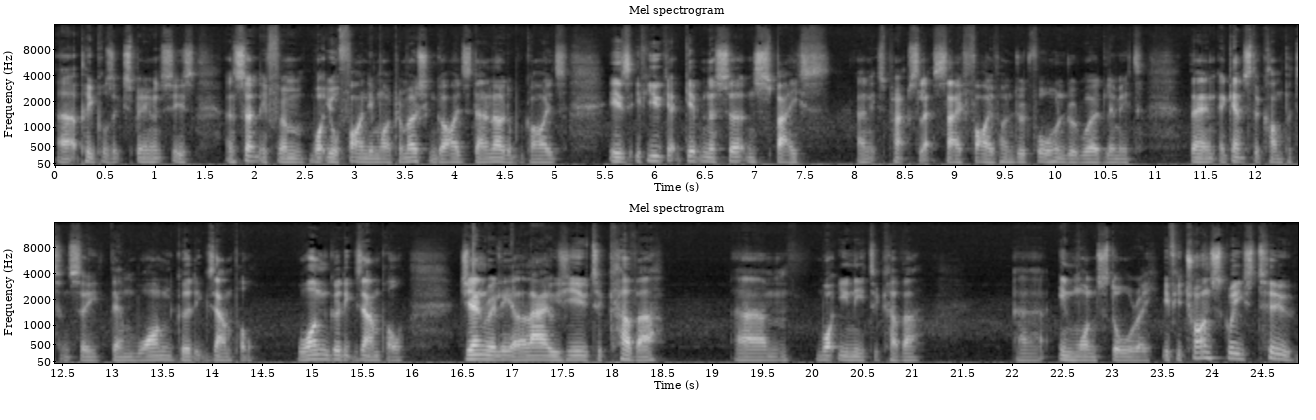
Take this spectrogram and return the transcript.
uh, people's experiences, and certainly from what you'll find in my promotion guides, downloadable guides, is if you get given a certain space and it's perhaps let's say 500 400 word limit then against the competency then one good example. One good example generally allows you to cover um, what you need to cover uh, in one story. If you try and squeeze two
